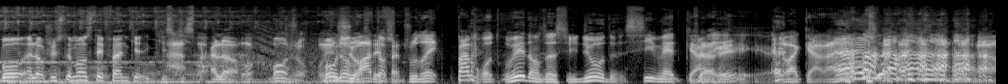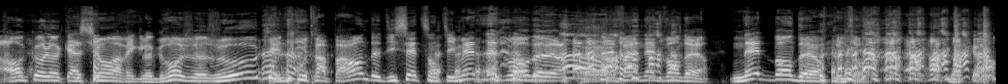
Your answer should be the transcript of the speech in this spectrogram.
Bon, alors justement, Stéphane, qu'est- qu'est-ce qui se passe? Alors, Bon- bonjour. Bonjour, Non, non, Stéphane. attention, je voudrais pas me retrouver dans un studio de 6 mètres carrés, Carré. euh, Carrère, euh, en colocation avec le grand Jojo, qui a une poutre apparente de 17 cm net vendeur. Euh, Enfin, net vendeur. Net vendeur, plutôt. D'accord.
